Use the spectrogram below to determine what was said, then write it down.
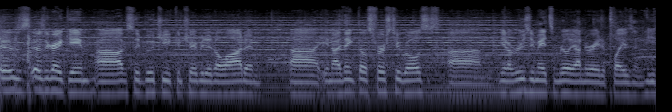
it was it was a great game. Uh, obviously, Bucci contributed a lot, and uh, you know, I think those first two goals, um, you know, Ruzi made some really underrated plays, and he,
